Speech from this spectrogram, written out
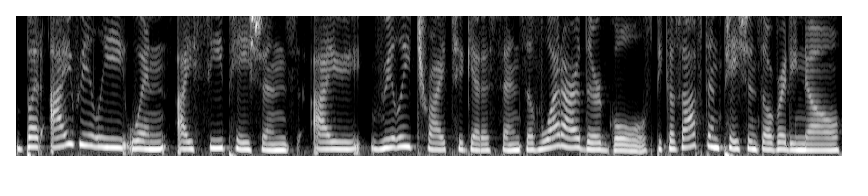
but I really, when I see patients, I really try to get a sense of what are their goals because often patients already know,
